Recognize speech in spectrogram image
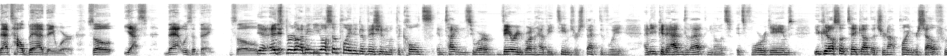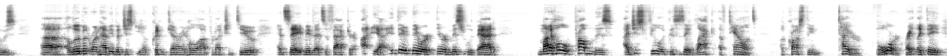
That's how bad they were. So yes, that was the thing. So yeah, it's it, brutal. I mean, you also play in a division with the Colts and Titans, who are very run heavy teams, respectively. And you can add into that, you know, it's it's four games. You could also take out that you're not playing yourself, who's uh, a little bit run heavy, but just you know couldn't generate a whole lot of production too, and say maybe that's a factor. I, yeah, they, they were they were miserably bad. My whole problem is I just feel like this is a lack of talent across the entire board, right? Like they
